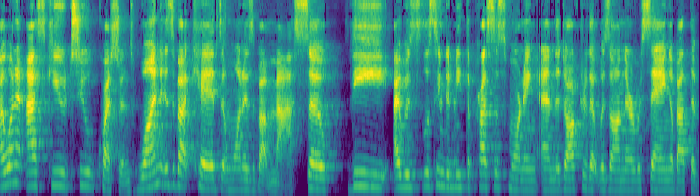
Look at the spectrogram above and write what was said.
I want to ask you two questions. One is about kids and one is about masks. So the I was listening to Meet the Press this morning and the doctor that was on there was saying about the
